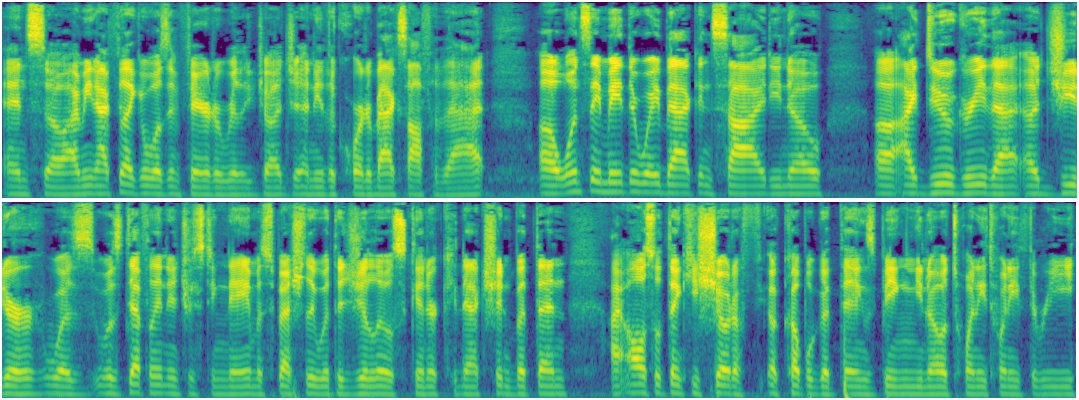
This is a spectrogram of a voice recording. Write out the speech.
and so I mean, I feel like it wasn't fair to really judge any of the quarterbacks off of that. Uh, once they made their way back inside, you know, uh, I do agree that uh, Jeter was was definitely an interesting name, especially with the Jaleel Skinner connection. But then I also think he showed a, f- a couple good things, being you know 2023,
